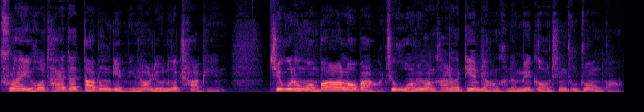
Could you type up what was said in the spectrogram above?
出来以后他还在大众点评上留了个差评。结果呢，网吧老板就网鱼网咖那个店长可能没搞清楚状况，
